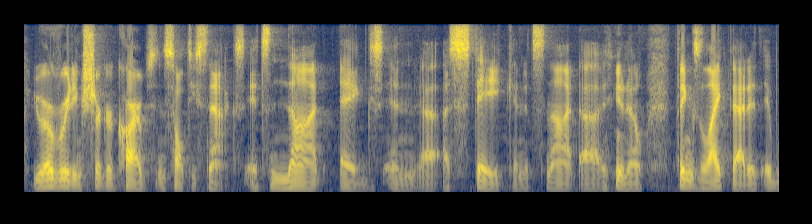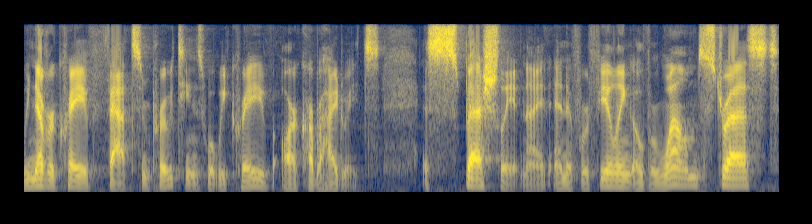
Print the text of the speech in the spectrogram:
you're overeating sugar, carbs, and salty snacks. It's not eggs and uh, a steak, and it's not, uh, you know, things like that. It, it, we never crave fats and proteins. What we crave are carbohydrates especially at night. And if we're feeling overwhelmed, stressed,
